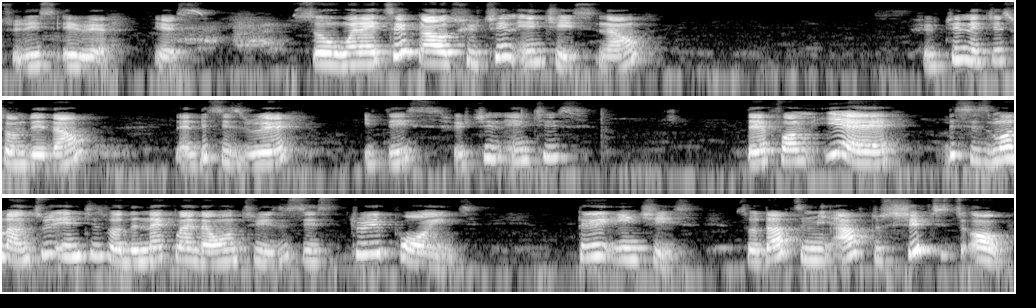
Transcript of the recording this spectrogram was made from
to this area. Yes. So when i take out 15 inches now 15 inches from the down then this is where it is 15 inches. Then from here this is more than two inches for the neckline that i want to use. This is 3.3 inches so that means i have to shift it up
